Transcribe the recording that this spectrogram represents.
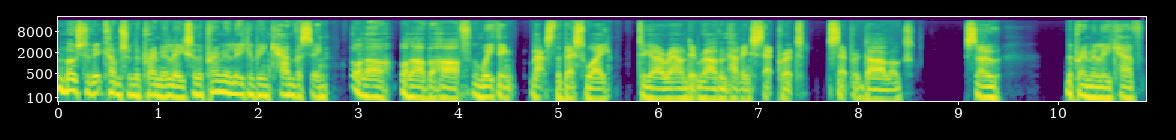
Most of it comes from the Premier League. So the Premier League have been canvassing on our on our behalf, and we think that's the best way to go around it rather than having separate separate dialogues. So the Premier League have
